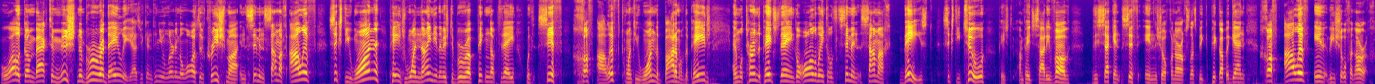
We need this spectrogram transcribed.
Welcome back to Mishnah Berurah Daily as we continue learning the laws of Krishma in Siman Samach Aleph 61, page 190 of the Mishnah Berurah, picking up today with Sif Chaf Aleph 21, the bottom of the page. And we'll turn the page today and go all the way until Siman Samach Beis 62, page on page Tzadi Vav, the second Sif in the Shulchan Aruch. So let's be, pick up again Chaf Aleph in the Shulchan Aruch.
